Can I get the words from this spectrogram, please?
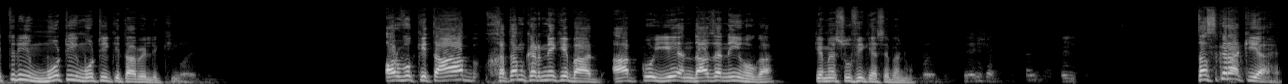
اتنی موٹی موٹی کتابیں لکھی اور وہ کتاب ختم کرنے کے بعد آپ کو یہ اندازہ نہیں ہوگا کہ میں صوفی کیسے بنوں تذکرہ کیا ہے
